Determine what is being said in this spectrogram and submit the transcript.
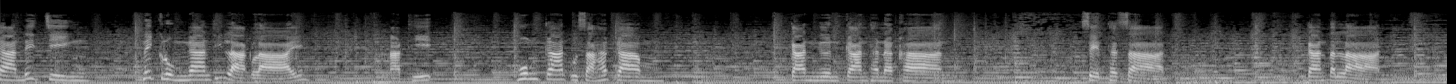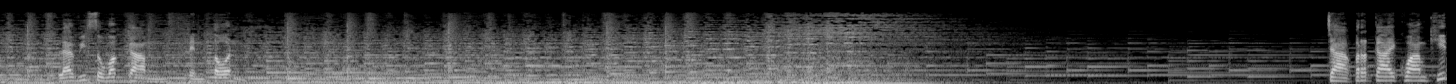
งานได้จริง ในกลุ่มงานที่หลากหลาย อาทิ วงการอุตสาหกรรม การเงินการธนาคาร เศรษฐศาสตร์ การตลาด และวิศวกรรมเป็นต้น จากประกายความคิด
